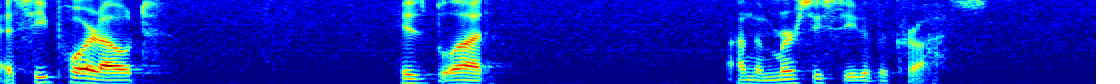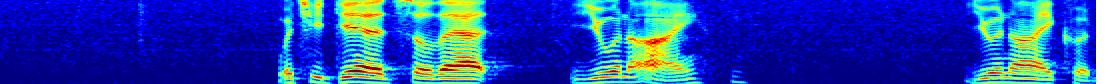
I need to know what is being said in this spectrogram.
As he poured out his blood on the mercy seat of the cross, which he did so that you and I, you and I could,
